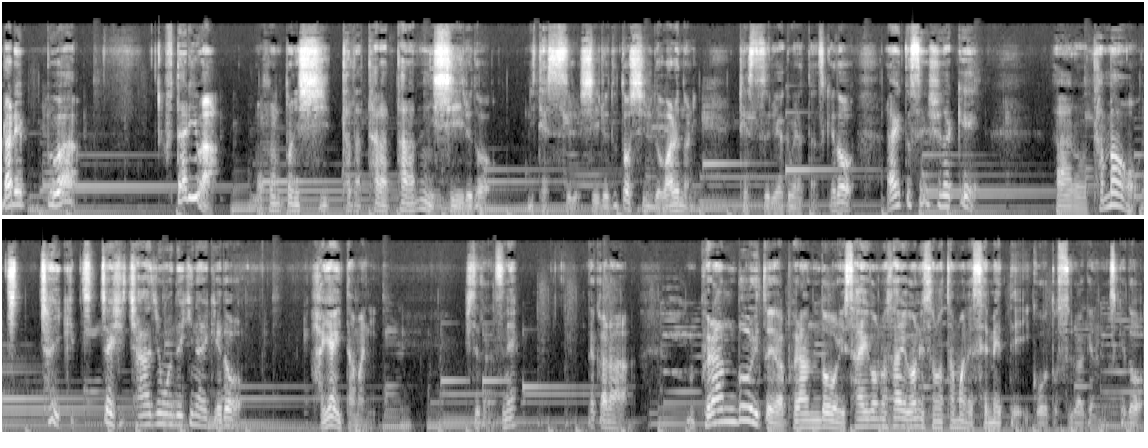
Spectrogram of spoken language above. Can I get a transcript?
ラレップは2人はもう本当にただただただにシールドに徹するシールドとシールド割るのに徹する役目だったんですけどライト選手だけあの球をちっちゃいちっちゃいしチャージもできないけど速い球にしてたんですね。だからプラン通りといえばプラン通り最後の最後にその球で攻めていこうとするわけなんですけど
